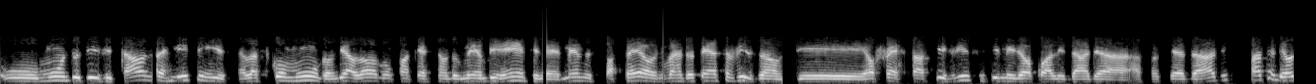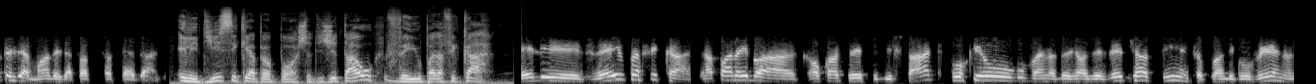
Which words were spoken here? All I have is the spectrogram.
O mundo digital permite isso. Elas comungam, dialogam com a questão do meio ambiente, né, menos papel. O governador tem essa visão de ofertar serviços de melhor qualidade à, à sociedade para atender outras demandas da própria sociedade. Ele disse que a proposta digital veio para ficar ele veio para ficar. A Paraíba alcançou esse destaque porque o governador José Azevedo já tinha seu plano de governo né?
